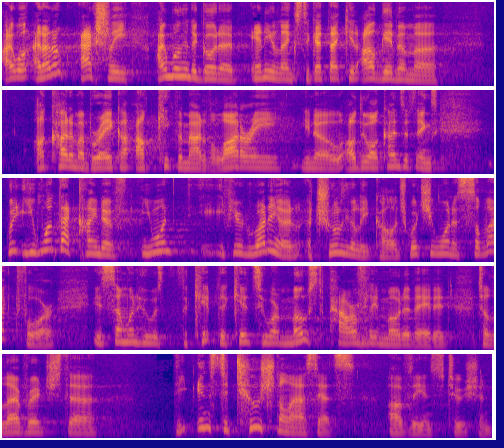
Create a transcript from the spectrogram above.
I will, and I don't actually, I'm willing to go to any lengths to get that kid. I'll give him a, I'll cut him a break, I'll keep him out of the lottery, you know, I'll do all kinds of things. But you want that kind of, you want, if you're running a, a truly elite college, what you want to select for is someone who is the, kid, the kids who are most powerfully motivated to leverage the, the institutional assets of the institution.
